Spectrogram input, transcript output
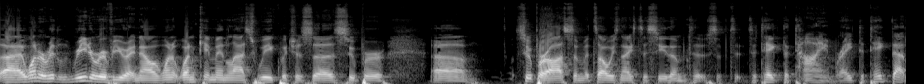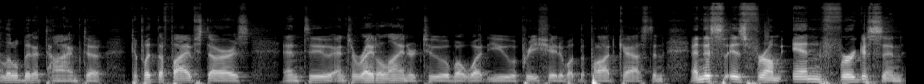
I want to re- read a review right now. One, one came in last week, which is uh, super. Uh, super awesome. It's always nice to see them to, to, to take the time, right? To take that little bit of time to to put the five stars and to and to write a line or two about what you appreciate about the podcast. And and this is from N Ferguson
